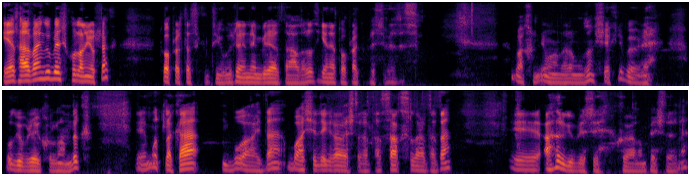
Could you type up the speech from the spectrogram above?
Eğer hayvan gübresi kullanıyorsak toprakta sıkıntı yok. Üzerinden biraz daha alırız. Gene toprak gübresi veririz. Bakın limonlarımızın şekli böyle. Bu gübreyi kullandık. E, mutlaka bu ayda bahçedeki ağaçlara da, saksılarda da e, ahır gübresi koyalım peşlerine.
